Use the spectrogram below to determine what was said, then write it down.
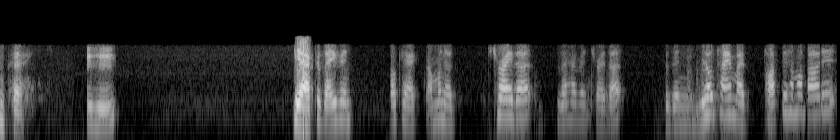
Okay. Mhm. Yeah, because I even okay, I'm gonna try that because I haven't tried that. Because in real time, I've talked to him about it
